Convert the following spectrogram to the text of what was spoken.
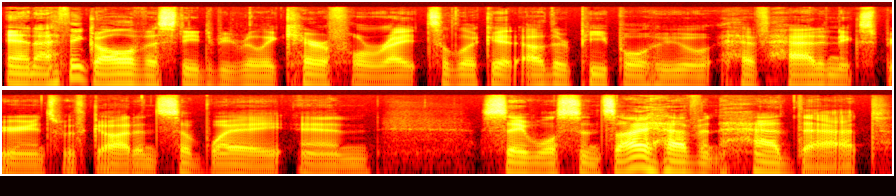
And I think all of us need to be really careful, right, to look at other people who have had an experience with God in some way and say, well, since I haven't had that,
